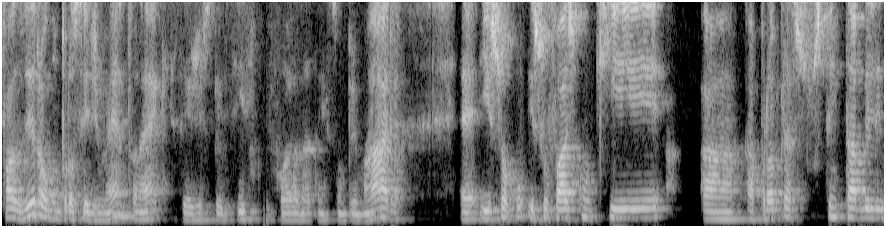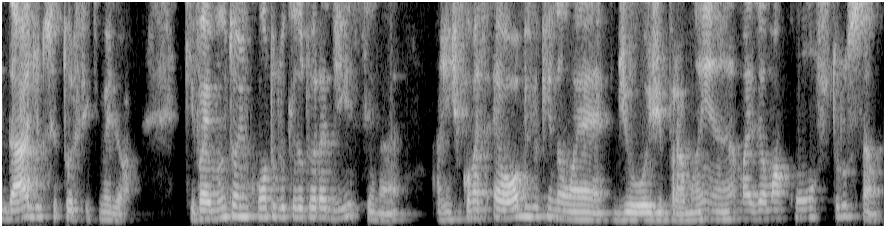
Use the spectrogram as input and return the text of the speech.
fazer algum procedimento, né, que seja específico fora da atenção primária, é, isso, isso faz com que a, a própria sustentabilidade do setor fique melhor, que vai muito ao encontro do que a doutora disse, né? A gente começa, é óbvio que não é de hoje para amanhã, mas é uma construção.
